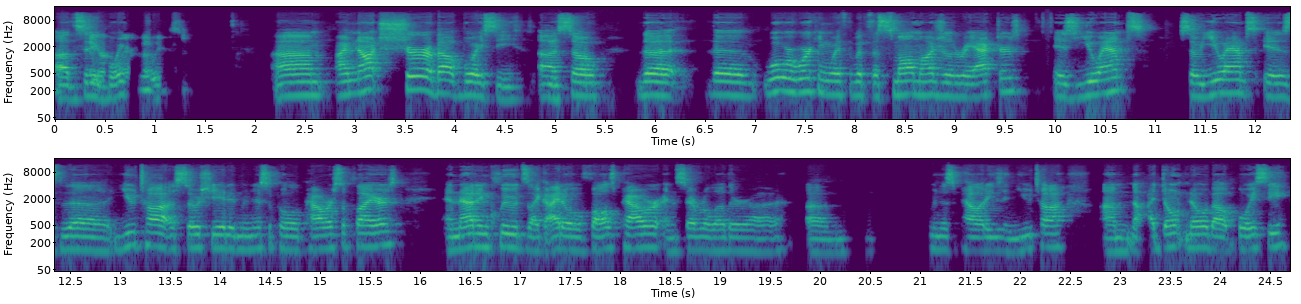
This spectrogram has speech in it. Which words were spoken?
Uh, the city of Boise. at least? Um, I'm not sure about Boise. Uh, Mm. so the the what we're working with with the small modular reactors is UAMPS. So UAMPS is the Utah Associated Municipal Power Suppliers, and that includes like Idaho Falls Power and several other uh, um, municipalities in Utah. Um, I don't know about Boise,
